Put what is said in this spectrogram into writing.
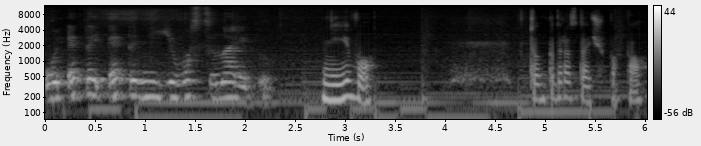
много. Это, это не его сценарий был. Не его. Это он под раздачу попал.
